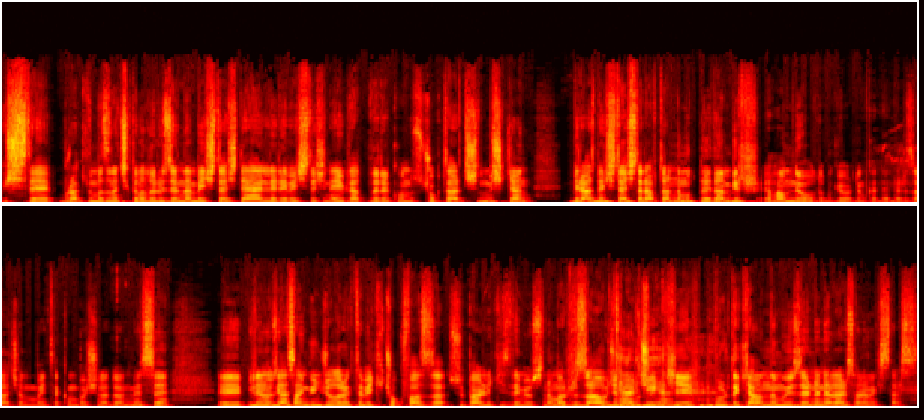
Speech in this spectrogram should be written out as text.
işte Burak Yılmaz'ın açıklamaları üzerinden Beşiktaş değerleri, Beşiktaş'ın evlatları konusu çok tartışılmışken biraz Beşiktaş taraftarını mutlu eden bir hamle oldu bu gördüğüm kadarıyla Rıza Çalınbay'ın takımın başına dönmesi. Ee, İlhan Özgen sen güncel olarak tabii ki çok fazla Süper Lig izlemiyorsun ama Rıza Hoca'nın Tercihen. buradaki, buradaki anlamı üzerine neler söylemek istersin?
